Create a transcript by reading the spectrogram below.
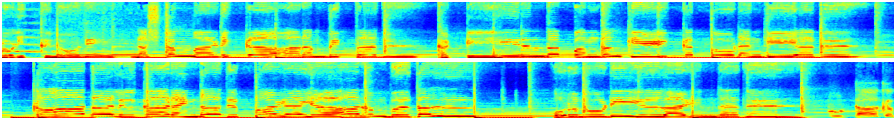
நொடிக்கு நொடி நஷ்டம் அடிக்க ஆரம்பித்தது. கட்டியிருந்த பந்தம் கிழிக்கத் தொடங்கியது. காதலில் கரைந்தது பழைய ஆரம்புதல். ஒரு நொடியில் அழிந்தது. கூட்டாக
